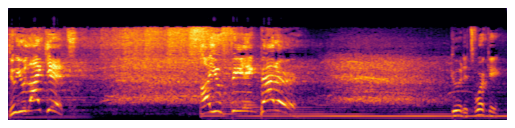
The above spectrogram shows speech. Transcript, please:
Do you like it? Are you feeling better? Good, it's working.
